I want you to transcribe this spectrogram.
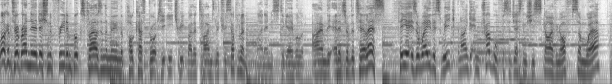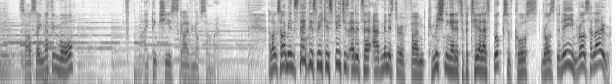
Welcome to a brand new edition of Freedom Books Flowers and the Moon, the podcast brought to you each week by the Times Literary Supplement. My name is Stig Abell, and I am the editor of the TLS. Thea is away this week, and I get in trouble for suggesting she's skiving off somewhere. So I'll say nothing more. I think she is skiving off somewhere. Alongside me instead this week is features editor and Minister of Fun, commissioning editor for TLS Books, of course, Ros Dineen. Ros, hello.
